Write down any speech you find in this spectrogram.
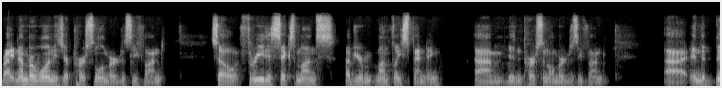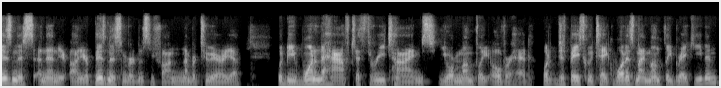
right? Number one is your personal emergency fund. So three to six months of your monthly spending um, Mhm. in personal emergency fund. Uh, in the business, and then on your business emergency fund, number two area would be one and a half to three times your monthly overhead. What just basically take what is my monthly break even,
